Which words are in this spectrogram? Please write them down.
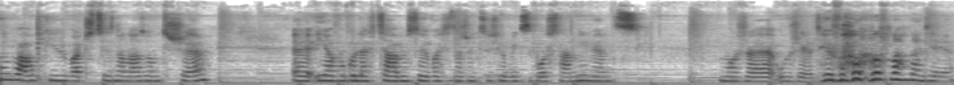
Są wałki, zobaczcie, znalazłam trzy. E, I ja w ogóle chciałabym sobie właśnie zacząć coś robić z włosami, więc może użyję tych wałków, mam nadzieję.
